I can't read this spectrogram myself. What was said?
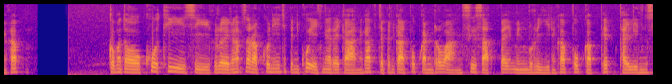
นะครับก็มาต่อคู่ทีสี่ 4 กันเลยนะครับสำหรับคู่นี้จะเป็นคู่เอกในรายการนะครับ จะเป็นการพบกันระหว่างซื่อสัตย์ไปเมนบุรีนะครับ พบกับเพชรไพลินส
